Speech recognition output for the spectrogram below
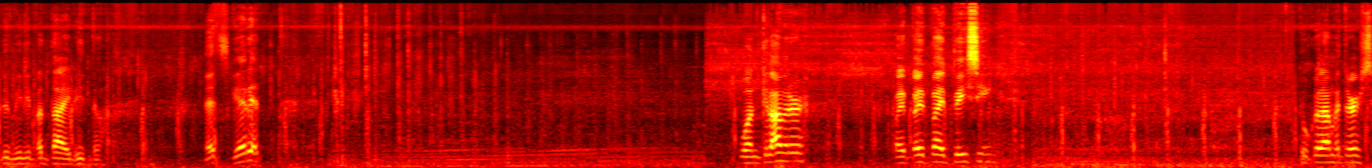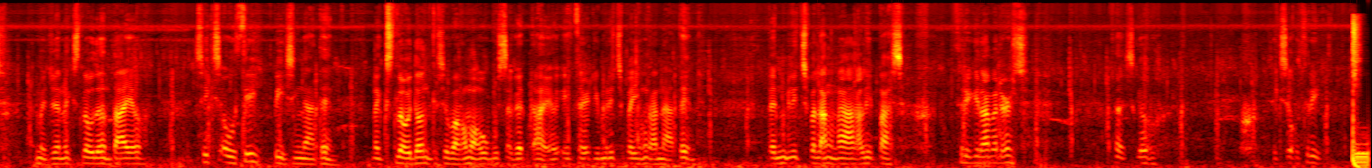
lumilipad tayo dito. Let's get it! 1 kilometer, 555 pacing. 2 kilometers, medyo nag-slow down tayo. 603 pacing natin. Nag-slow down kasi baka maubos agad tayo. 8.30 minutes pa yung run natin. 10 minutes pa lang nakakalipas. 3 kilometers. Let's go. 603.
